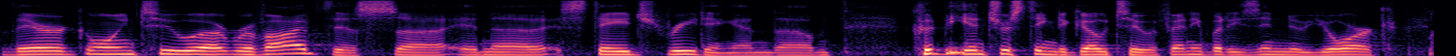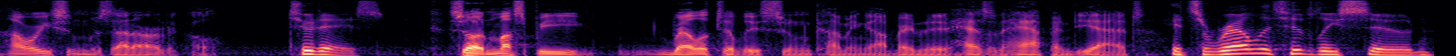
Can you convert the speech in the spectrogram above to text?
They're going to uh, revive this uh, in a staged reading, and um, could be interesting to go to if anybody's in New York. How recent was that article? Two days. So it must be relatively soon coming up. I mean, it hasn't happened yet. It's relatively soon.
